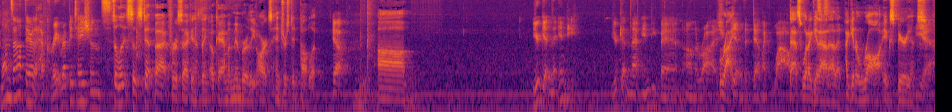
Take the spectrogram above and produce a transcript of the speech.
ones out there that have great reputations. So let's so step back for a second and think. Okay, I'm a member of the arts interested public. Yeah, Um, you're getting the indie. You're getting that indie band on the rise. You're Right. Getting the de- like wow. that's what I get this out is- of it. I get a raw experience. Yeah.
